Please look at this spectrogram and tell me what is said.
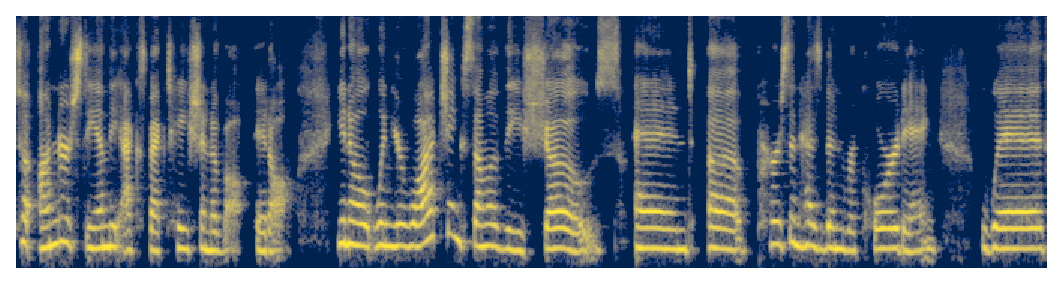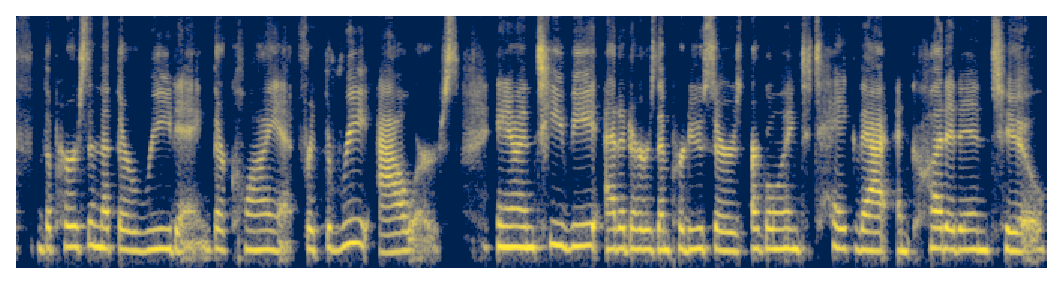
to understand the expectation of it all. You know, when you're watching some of these shows and a person has been recording with the person that they're reading, their client, for three hours, and TV editors and producers are going to take that and cut it into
